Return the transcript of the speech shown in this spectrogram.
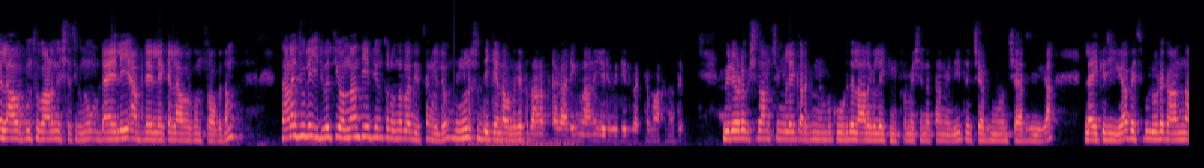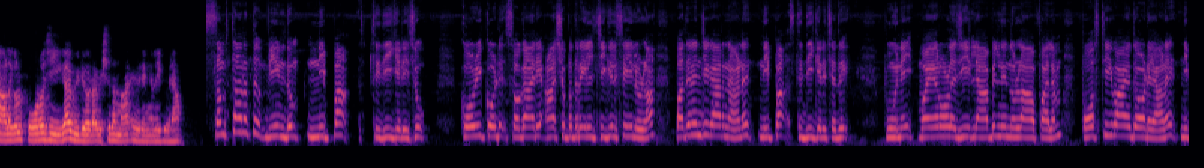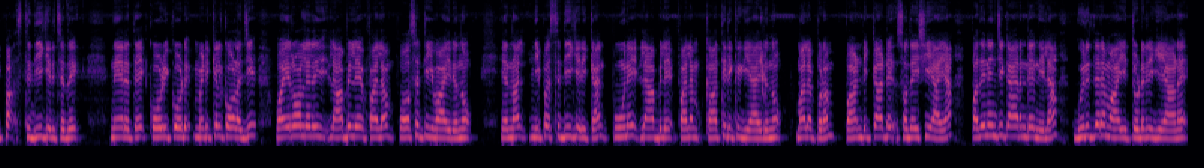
എല്ലാവർക്കും സുഖമാണെന്ന് വിശ്വസിക്കുന്നു. ഡെയിലി അപ്ഡേറ്റിലേക്ക് എല്ലാവർക്കും സ്വാഗതം. നാളെ ജൂലൈ ഇരുപത്തി ഒന്നാം തീയതിയും തുറന്നുള്ള ദിവസങ്ങളിലും നിങ്ങൾ ശ്രദ്ധിക്കേണ്ട വളരെ പ്രധാനപ്പെട്ട കാര്യങ്ങളാണ് ഈ ഒരു വീഡിയോയിൽ വ്യക്തമാക്കുന്നത്. വീഡിയോയുടെ വിശദാംശങ്ങളിലേക്ക് കടക്കുന്നതിന് മുമ്പ് കൂടുതൽ ആളുകളിലേക്ക് ഇൻഫർമേഷൻ എത്താൻ വേണ്ടി തീർച്ചയായിട്ടും നിങ്ങളും ഷെയർ ചെയ്യുക ലൈക്ക് ചെയ്യുക ഫേസ്ബുക്കിലൂടെ കാണുന്ന ആളുകൾ ഫോളോ ചെയ്യുക. വീഡിയോയുടെ വിശദമായ വിവരങ്ങളിലേക്ക് വരാം. സംസ്ഥാനത്ത് വീണ്ടും നിപ സ്ഥിരീകരിച്ചു. കോഴിക്കോട് സ്വകാര്യ ആശുപത്രിയിൽ ചികിത്സയിലുള്ള പതിനഞ്ചുകാരനാണ് നിപ സ്ഥിരീകരിച്ചത്. പൂനെ വൈറോളജി ലാബിൽ നിന്നുള്ള ആ ഫലം പോസിറ്റീവായതോടെയാണ് നിപ സ്ഥിരീകരിച്ചത്. നേരത്തെ കോഴിക്കോട് മെഡിക്കൽ കോളേജ് വൈറോളജി ലാബിലെ ഫലം പോസിറ്റീവായിരുന്നു. എന്നാൽ നിപ സ്ഥിരീകരിക്കാൻ പൂനെ ലാബിലെ ഫലം കാത്തിരിക്കുകയായിരുന്നു. മലപ്പുറം പാണ്ടിക്കാട് സ്വദേശിയായ പതിനഞ്ചുകാരന്റെ നില ഗുരുതരമായി തുടരുകയാണ്.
